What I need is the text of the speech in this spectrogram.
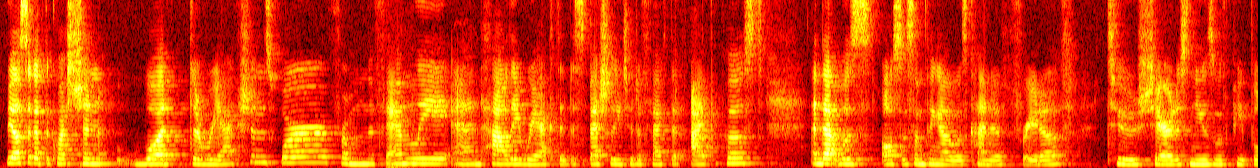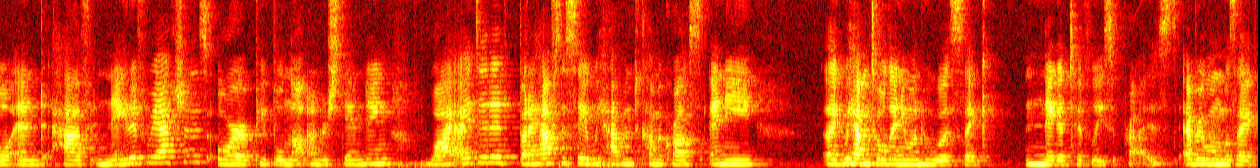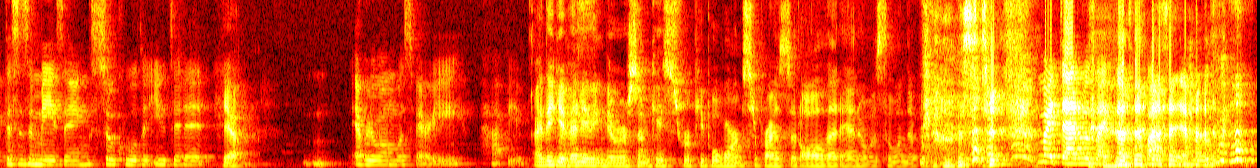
We also got the question what the reactions were from the family and how they reacted, especially to the fact that I proposed. And that was also something I was kind of afraid of to share this news with people and have negative reactions or people not understanding why I did it. But I have to say, we haven't come across any, like, we haven't told anyone who was like negatively surprised. Everyone was like, this is amazing, so cool that you did it. Yeah. Everyone was very happy. I think if anything, there were some cases where people weren't surprised at all that Anna was the one that proposed. my dad was like, "That's a classic Yeah.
